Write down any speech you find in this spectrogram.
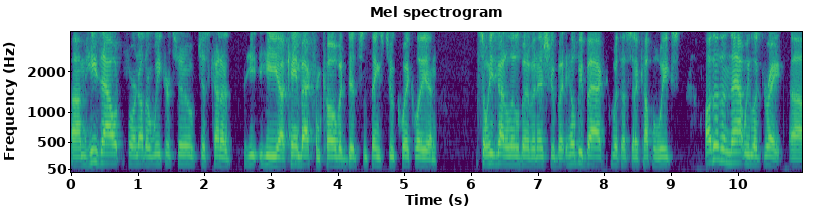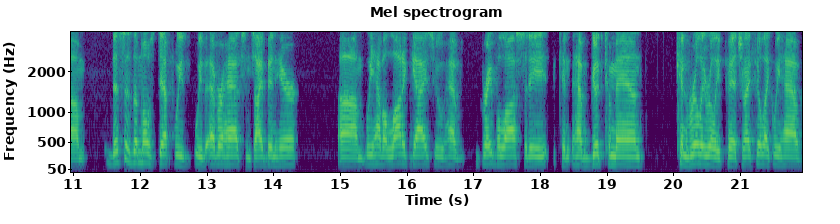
Um, he's out for another week or two. Just kind of he he uh, came back from COVID, did some things too quickly, and so he's got a little bit of an issue. But he'll be back with us in a couple weeks. Other than that, we look great. Um, this is the most depth we've we've ever had since I've been here. Um, we have a lot of guys who have great velocity, can have good command, can really really pitch, and I feel like we have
